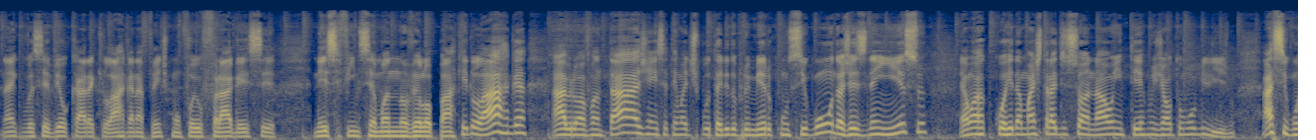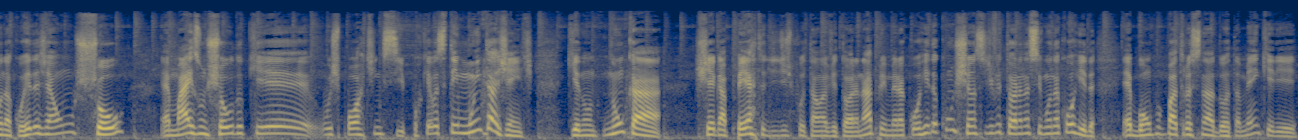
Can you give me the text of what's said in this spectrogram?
né, que você vê o cara que larga na frente, como foi o Fraga esse, nesse fim de semana no Velopark, ele larga, abre uma vantagem, aí você tem uma disputa ali do primeiro com o segundo, às vezes nem isso, é uma corrida mais tradicional em termos de automobilismo. A segunda corrida já é um show, é mais um show do que o esporte em si, porque você tem muita gente que não, nunca chega perto de disputar uma vitória na primeira corrida com chance de vitória na segunda corrida. É bom para o patrocinador também, que ele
